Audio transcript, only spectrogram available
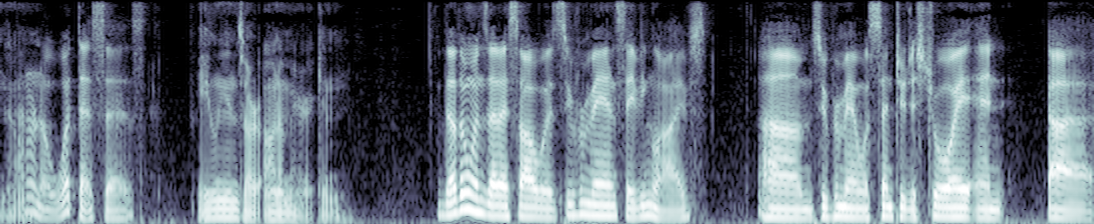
No. I don't know what that says. Aliens are un-American. The other ones that I saw was Superman saving lives. Um, Superman was sent to destroy, and uh,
